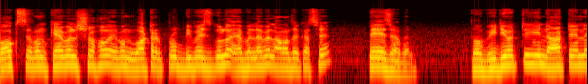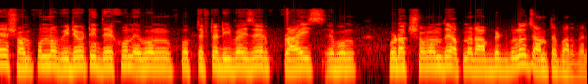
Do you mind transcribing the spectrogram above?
বক্স এবং কেবল সহ এবং ওয়াটারপ্রুফ ডিভাইসগুলো অ্যাভেলেবেল আমাদের কাছে পেয়ে যাবেন। তো ভিডিওটি না টেনে সম্পূর্ণ ভিডিওটি দেখুন এবং প্রত্যেকটা ডিভাইসের প্রাইস এবং প্রোডাক্ট সম্বন্ধে আপনার আপডেটগুলো জানতে পারবেন।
